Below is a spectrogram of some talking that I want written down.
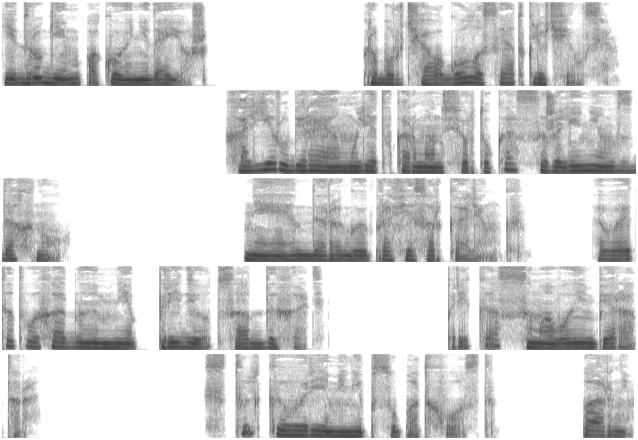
И другим покоя не даешь. пробурчал голос и отключился. Хольер, убирая амулет в карман сюртука, с сожалением вздохнул. «Нет, дорогой профессор Каллинг, в этот выходной мне придется отдыхать. Приказ самого императора. Столько времени псу под хвост. Парни,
